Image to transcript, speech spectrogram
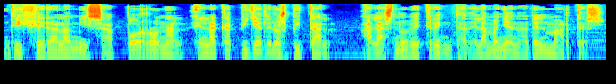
dijera la misa por Ronald en la capilla del hospital a las 9.30 de la mañana del martes.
